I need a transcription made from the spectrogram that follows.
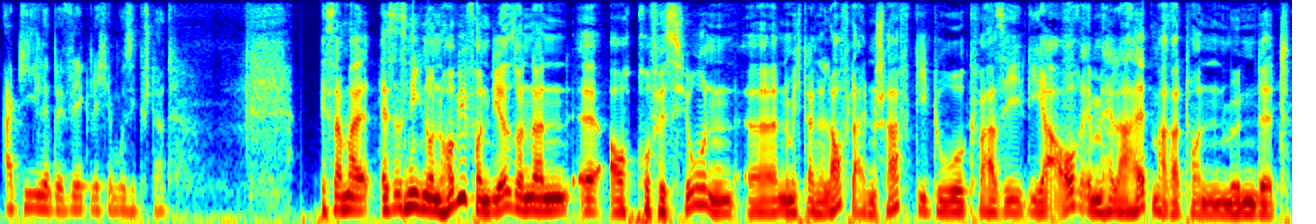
agile, bewegliche Musikstadt ich sag mal, es ist nicht nur ein Hobby von dir, sondern äh, auch Profession, äh, nämlich deine Laufleidenschaft, die du quasi, die ja auch im Heller Halbmarathon mündet.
